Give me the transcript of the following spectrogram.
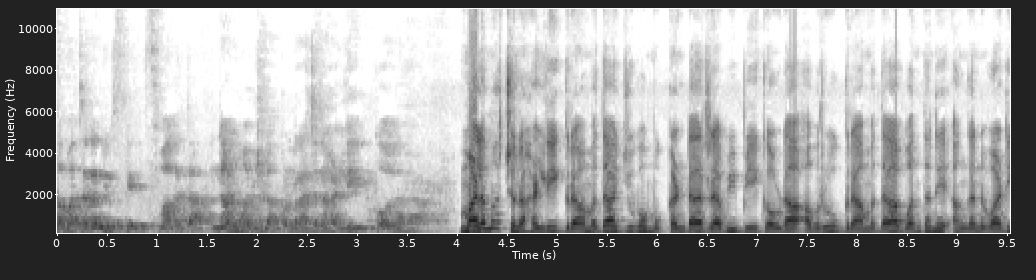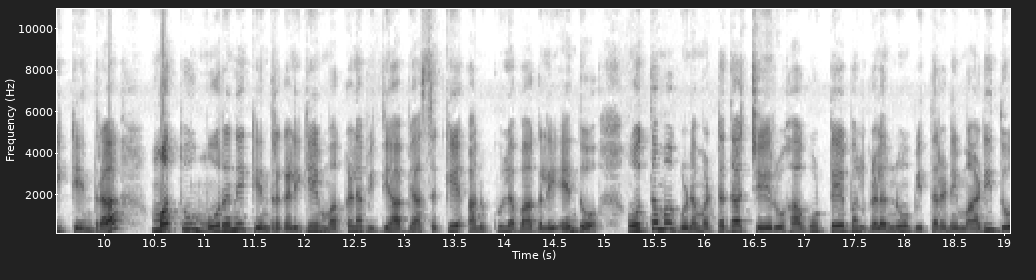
ಸಮಾಚಾರ ನ್ಯೂಸ್ಗೆ ಸ್ವಾಗತ. ನಾನು ಮಂಜುಳಾ ಕೊಳರಾಜನಹಳ್ಳಿ, ಕೋಲಾರ. ಮಳಮಾಚನಹಳ್ಳಿ ಗ್ರಾಮದ ಯುವ ಮುಖಂಡ ರವಿ ಬಿಗೌಡ ಅವರು ಗ್ರಾಮದ ಒಂದನೇ ಅಂಗನವಾಡಿ ಕೇಂದ್ರ ಮತ್ತು ಮೂರನೇ ಕೇಂದ್ರಗಳಿಗೆ ಮಕ್ಕಳ ವಿದ್ಯಾಭ್ಯಾಸಕ್ಕೆ ಅನುಕೂಲವಾಗಲಿ ಎಂದು ಉತ್ತಮ ಗುಣಮಟ್ಟದ ಚೇರು ಹಾಗೂ ಟೇಬಲ್ಗಳನ್ನು ವಿತರಣೆ ಮಾಡಿದ್ದು,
